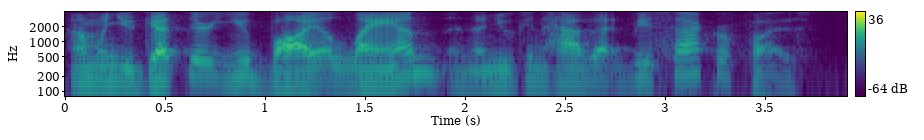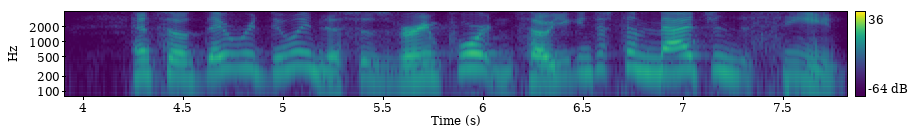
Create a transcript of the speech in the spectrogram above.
And when you get there, you buy a lamb, and then you can have that be sacrificed. And so they were doing this. It was very important. So you can just imagine the scene.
